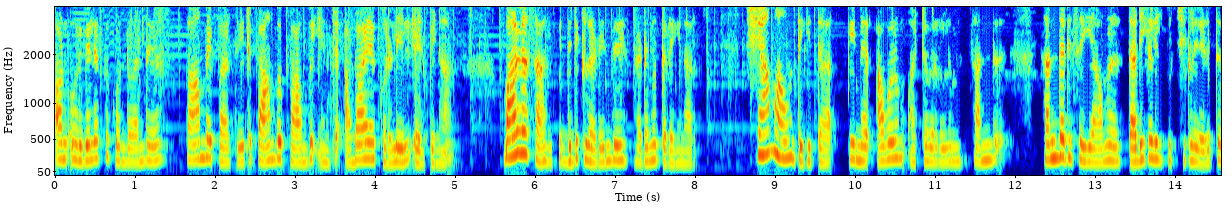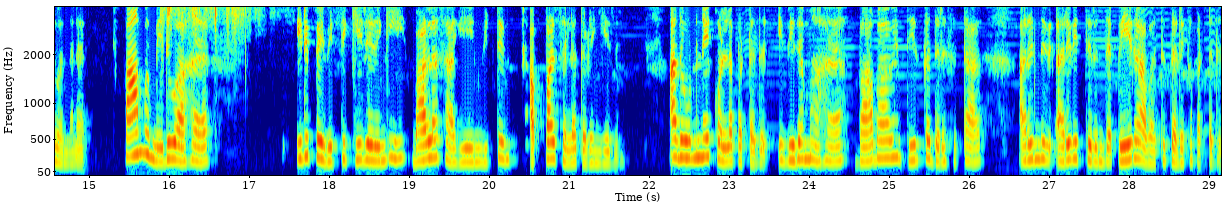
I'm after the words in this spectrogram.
அவன் ஒரு விளக்கு கொண்டு வந்து பாம்பை பார்த்துவிட்டு பாம்பு பாம்பு என்ற அபாய குரலில் எழுப்பினான். பாலா சாஹிப் திடுக்கலடைந்து நடுங்கத் தொடங்கினார். ஷியாமாவும் திகித்தார். பின்னர் அவரும் மற்றவர்களும் சந்த சந்தடி செய்யாமல் தடிகளின் குச்சிகளை எடுத்து வந்தனர். பாம்பு மெதுவாக இடுப்பை விட்டு கீழிறங்கி பாலாசாகியின் விட்டு அப்பால் செல்லத் தொடங்கியது. அது உடனே கொல்லப்பட்டது. இவ்விதமாக பாபாவின் தீர்க்க தரிசத்தால் அறிந்து அறிவித்திருந்த பேராபத்து தடுக்கப்பட்டது.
